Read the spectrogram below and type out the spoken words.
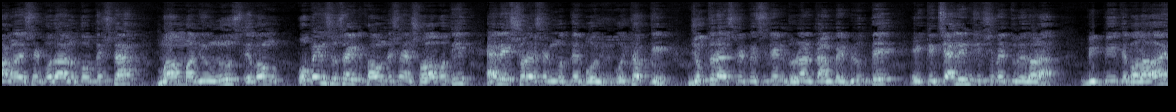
বাংলাদেশের প্রধান উপদেষ্টা মোহাম্মদ ইউনুস এবং ওপেন সোসাইটি ফাউন্ডেশনের সভাপতি অ্যালেক্স সোরাসের মধ্যে বৈঠককে যুক্তরাষ্ট্রের প্রেসিডেন্ট ডোনাল্ড ট্রাম্পের বিরুদ্ধে একটি চ্যালেঞ্জ হিসেবে তুলে ধরা। বিবৃতিতে বলা হয়,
